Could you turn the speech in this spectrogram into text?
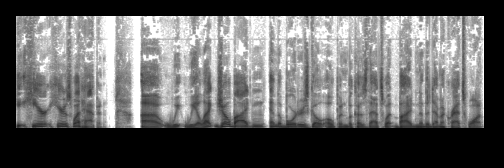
He- Here, here's what happened. Uh, we we elect Joe Biden, and the borders go open because that's what Biden and the Democrats want.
